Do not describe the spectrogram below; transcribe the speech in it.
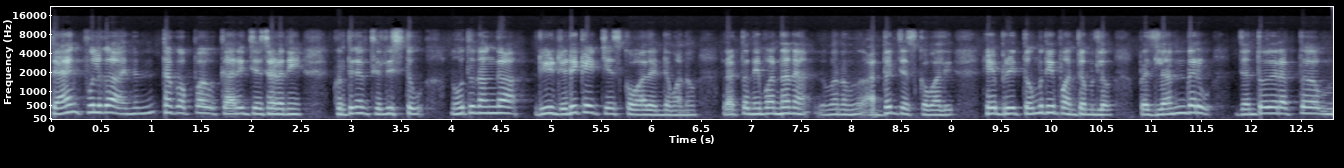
థ్యాంక్ఫుల్గా ఆయన ఎంత గొప్ప కార్యం చేశాడని కృతజ్ఞత చెల్లిస్తూ నూతనంగా రీడెడికేట్ చేసుకోవాలండి మనం. రక్త నిబంధన మనం అర్థం చేసుకోవాలి. హేబ్రి తొమ్మిది పంతొమ్మిదిలో ప్రజలందరూ జంతువుల రక్తం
